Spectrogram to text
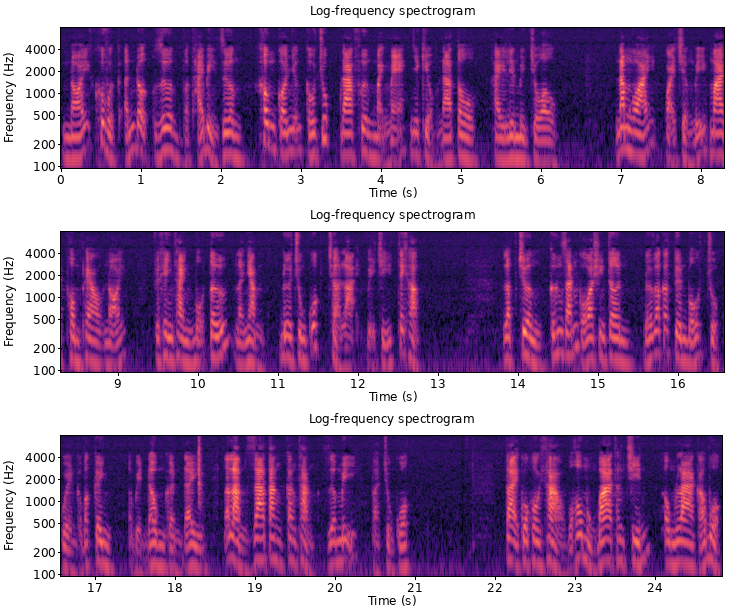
nói khu vực Ấn Độ Dương và Thái Bình Dương không có những cấu trúc đa phương mạnh mẽ như kiểu NATO hay Liên minh châu Âu. Năm ngoái, Ngoại trưởng Mỹ Mike Pompeo nói việc hình thành bộ tứ là nhằm đưa Trung Quốc trở lại vị trí thích hợp. Lập trường cứng rắn của Washington đối với các tuyên bố chủ quyền của Bắc Kinh ở Biển Đông gần đây đã làm gia tăng căng thẳng giữa Mỹ và Trung Quốc. Tại cuộc hội thảo vào hôm 3 tháng 9, ông La cáo buộc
